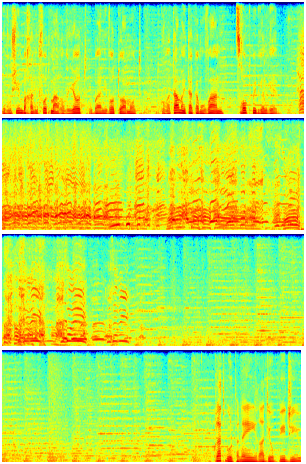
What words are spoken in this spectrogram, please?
לבושים בחליפות מערביות ובעניבות תואמות. תגובתם הייתה כמובן צחוק מתגלגל. הוקלט באולפני רדיו BGU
